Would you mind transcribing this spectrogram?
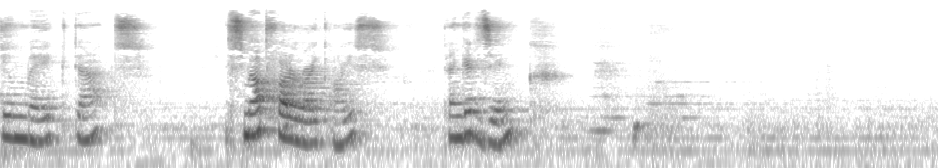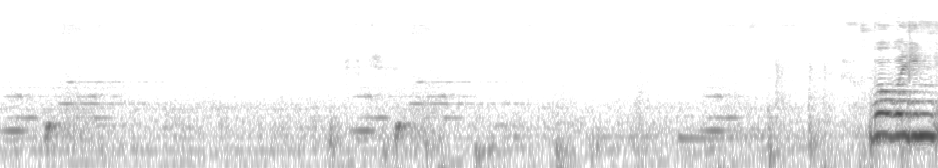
to make that. Smelt Fluorite, guys. Then get zinc. Well, will you,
